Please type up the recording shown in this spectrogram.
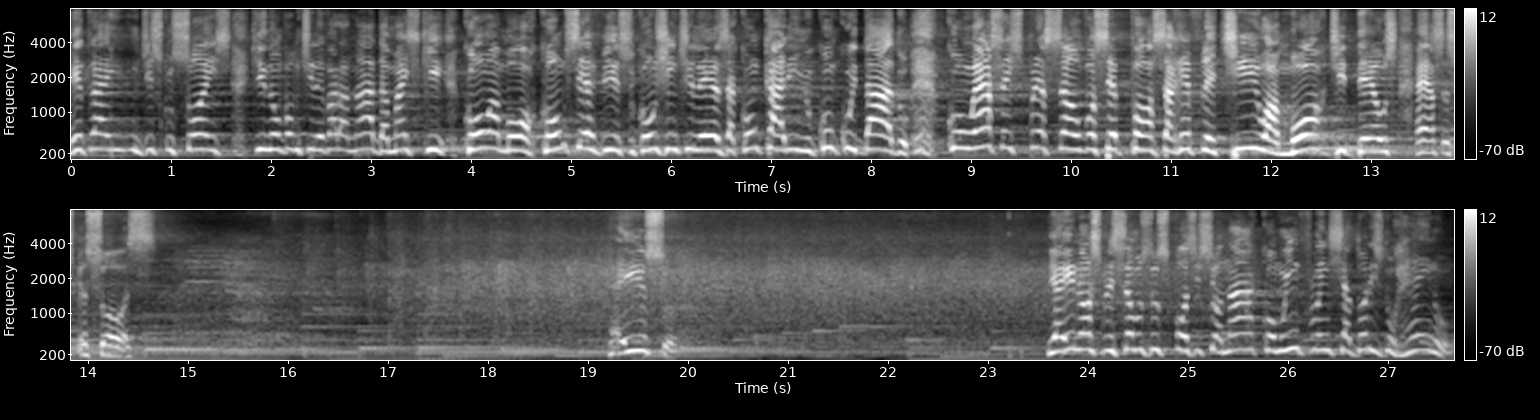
entrar em discussões que não vão te levar a nada, mas que com amor, com serviço, com gentileza, com carinho, com cuidado, com essa expressão você possa refletir o amor de Deus a essas pessoas. É isso. E aí nós precisamos nos posicionar como influenciadores do reino.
